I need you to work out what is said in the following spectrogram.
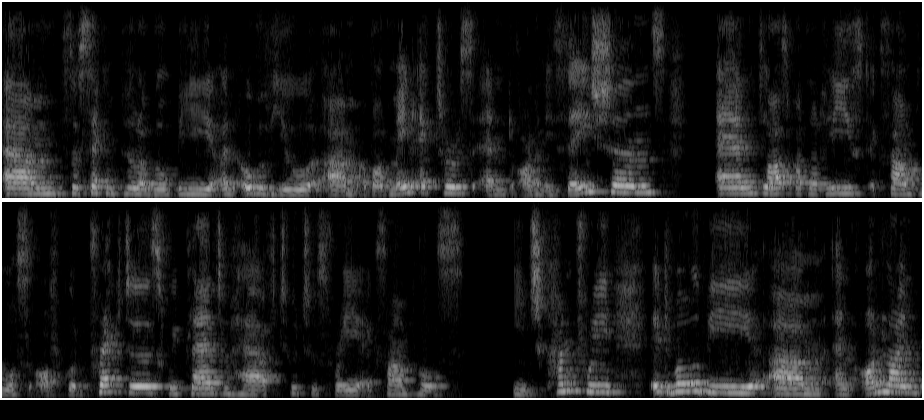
Um, the second pillar will be an overview um, about main actors and organizations. And last but not least, examples of good practice. We plan to have two to three examples each country. It will be um, an online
